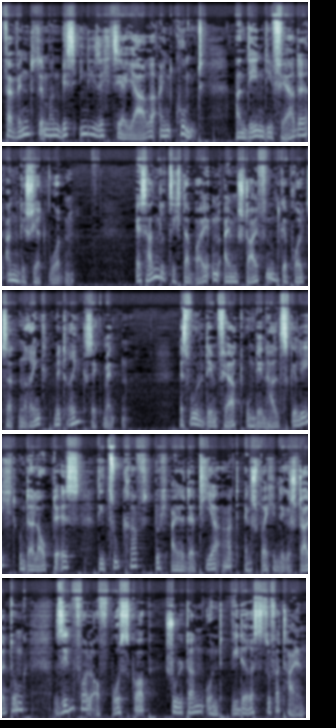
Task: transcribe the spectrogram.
verwendete man bis in die 60er Jahre ein Kumt, an den die Pferde angeschirrt wurden. Es handelt sich dabei um einen steifen und gepolsterten Ring mit Ringsegmenten. Es wurde dem Pferd um den Hals gelegt und erlaubte es, die Zugkraft durch eine der Tierart entsprechende Gestaltung sinnvoll auf Brustkorb, Schultern und Widerrist zu verteilen.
